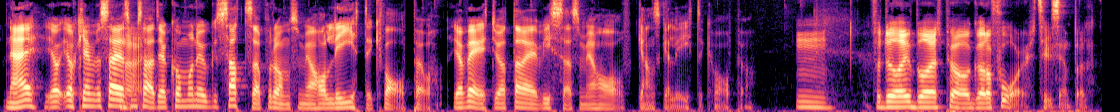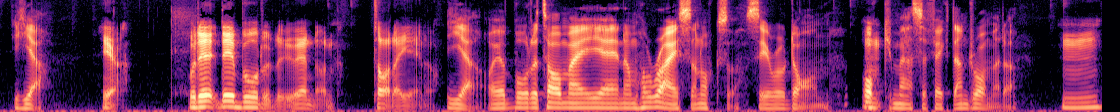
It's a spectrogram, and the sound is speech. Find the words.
Nej, jag, jag kan väl säga som Nej. så här att jag kommer nog satsa på de som jag har lite kvar på. Jag vet ju att det är vissa som jag har ganska lite kvar på. Mm. För du har ju börjat på God of War till exempel. Ja, Ja. Och det, det borde du ju ändå ta dig igenom. ja. Och jag borde ta mig igenom Horizon också, Zero Dawn. Och Mass Effect Andromeda. Mm.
